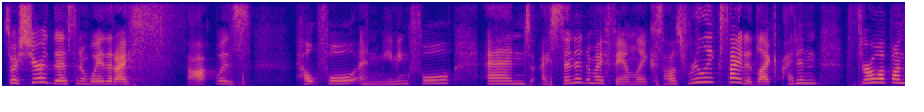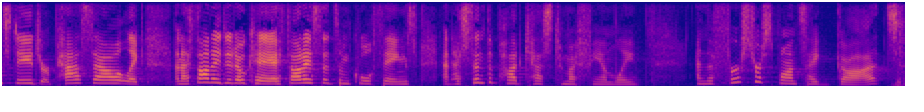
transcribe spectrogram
So I shared this in a way that I thought was helpful and meaningful. And I sent it to my family because I was really excited. Like, I didn't throw up on stage or pass out. Like, and I thought I did okay. I thought I said some cool things. And I sent the podcast to my family. And the first response I got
